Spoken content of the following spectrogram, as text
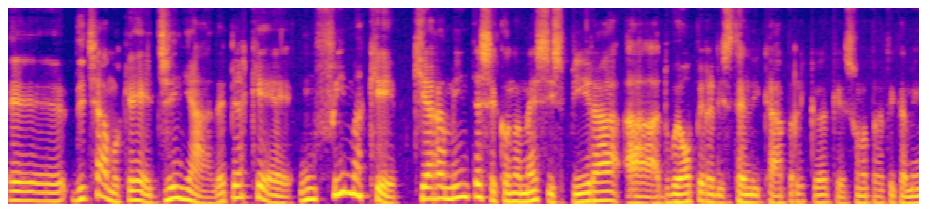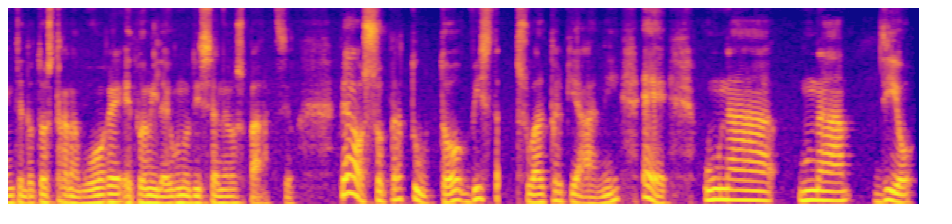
Eh, diciamo che è geniale perché è un film che chiaramente secondo me si ispira a due opere di Stanley Kubrick che sono praticamente Il Dottor Stranamore e 2001 di sé nello spazio però soprattutto vista su altri piani è una, una Dio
